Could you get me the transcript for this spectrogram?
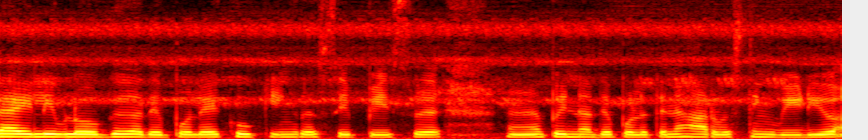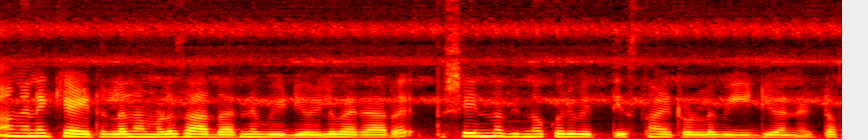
ഡെയിലി വ്ലോഗ് അതേപോലെ കുക്കിംഗ് റെസിപ്പീസ് പിന്നെ അതേപോലെ തന്നെ ഹാർവെസ്റ്റിംഗ് വീഡിയോ അങ്ങനെയൊക്കെ ആയിട്ടുള്ള നമ്മൾ സാധാരണ വീഡിയോയിൽ വരാറ്. പക്ഷേ ഇന്ന് അതിന്നൊക്കെ ഒരു വ്യത്യസ്തമായിട്ടുള്ള വീഡിയോ ആണ് കേട്ടോ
